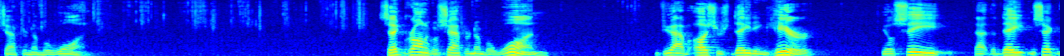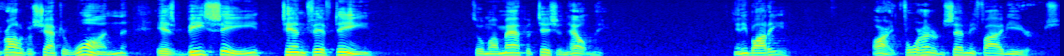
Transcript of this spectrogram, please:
chapter number 1. Second Chronicles chapter number 1. If you have Ussher's dating here, you'll see that the date in Second Chronicles chapter 1 is BC 1015. So my mathematician, help me. Anybody? All right, 475 years.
